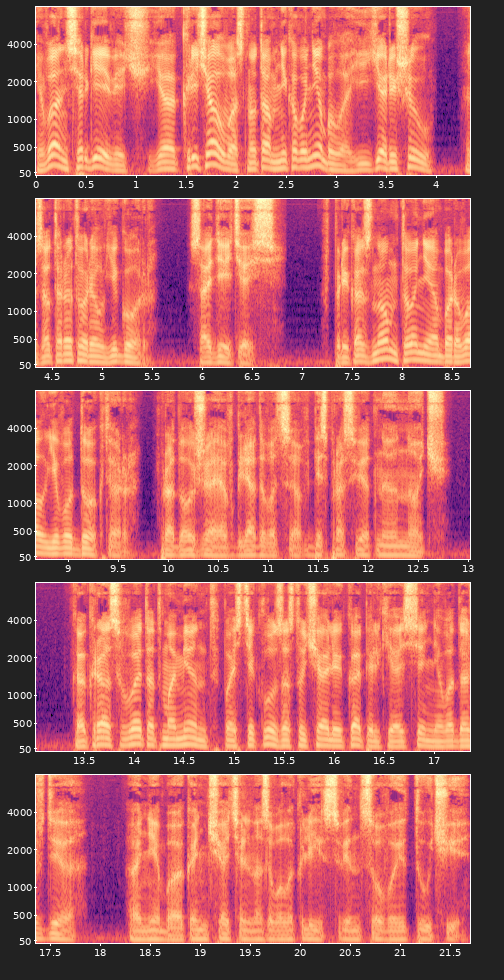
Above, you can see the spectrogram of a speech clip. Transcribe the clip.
«Иван Сергеевич, я кричал вас, но там никого не было, и я решил...» – затараторил Егор. «Садитесь». В приказном тоне оборвал его доктор, продолжая вглядываться в беспросветную ночь. Как раз в этот момент по стеклу застучали капельки осеннего дождя, а небо окончательно заволокли свинцовые тучи.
